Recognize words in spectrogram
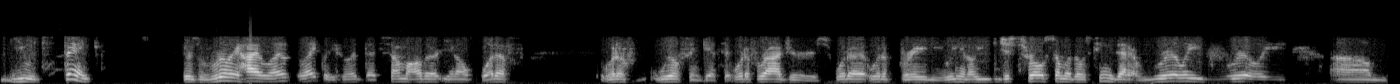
you would think there's a really high li- likelihood that some other, you know, what if what if Wilson gets it? What if Rodgers? What if what if Brady? You know, you can just throw some of those teams that are really, really um,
